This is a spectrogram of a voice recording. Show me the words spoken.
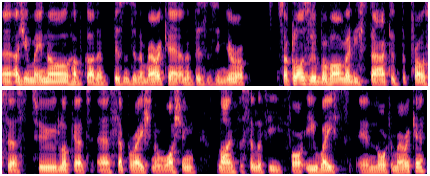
uh, as you may know, have got a business in America and a business in Europe. So Close the Loop have already started the process to look at a separation and washing line facility for e-waste in North America.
